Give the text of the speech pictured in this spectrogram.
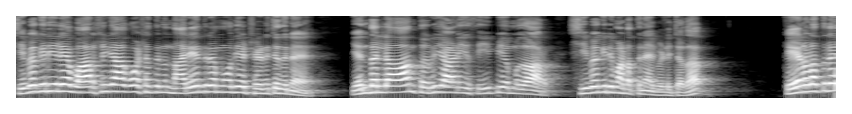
ശിവഗിരിയിലെ വാർഷികാഘോഷത്തിന് നരേന്ദ്രമോദിയെ ക്ഷണിച്ചതിന് എന്തെല്ലാം തെറിയാണ് ഈ സി പി എമ്മുകാർ ശിവഗിരി മഠത്തിനെ വിളിച്ചത്. കേരളത്തിലെ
